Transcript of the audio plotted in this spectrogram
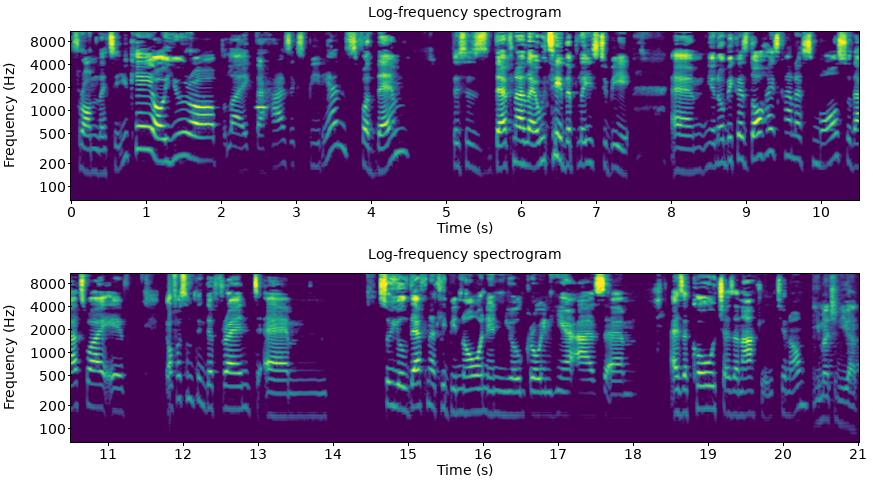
from let's say UK or Europe like that has experience for them this is definitely I would say the place to be. Um, you know because Doha is kind of small so that's why if you offer something different um, so you'll definitely be known and you'll grow in here as um, as a coach as an athlete you know? You mentioned you had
